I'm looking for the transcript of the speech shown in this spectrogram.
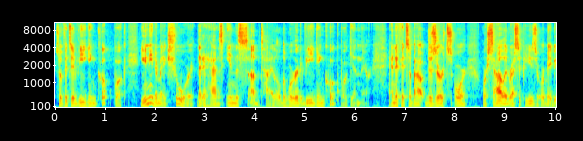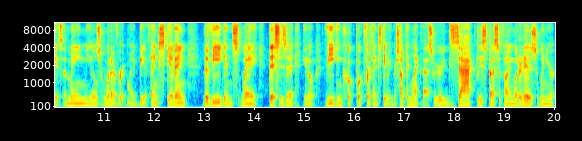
So if it's a vegan cookbook, you need to make sure that it has in the subtitle the word vegan cookbook in there. And if it's about desserts or, or salad recipes, or maybe it's the main meals or whatever it might be, a Thanksgiving, the vegan's way, this is a, you know, vegan cookbook for Thanksgiving or something like that. So you're exactly specifying what it is. So when you're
